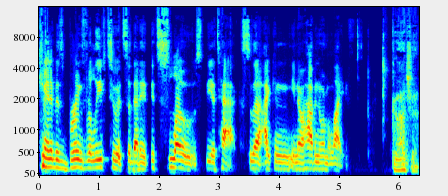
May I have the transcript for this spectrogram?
cannabis brings relief to it so that it, it slows the attack so that I can, you know, have a normal life. Gotcha.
